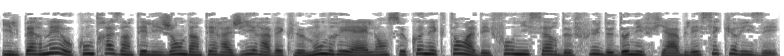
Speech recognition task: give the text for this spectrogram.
Il permet aux contrats intelligents d'interagir avec le monde réel en se connectant à des fournisseurs de flux de données fiables et sécurisés.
